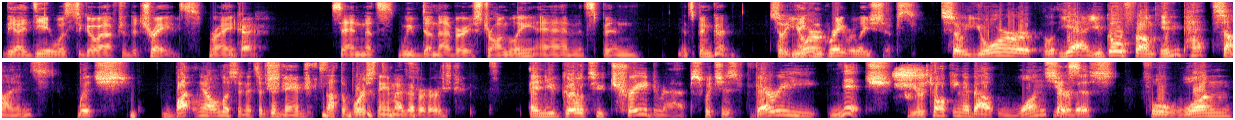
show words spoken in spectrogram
the idea was to go after the trades, right? okay And that's we've done that very strongly, and it's been it's been good. so Making you're great relationships. so you're yeah you go from impact signs which but you know listen it's a good name it's not the worst name i've ever heard and you go to trade wraps which is very niche you're talking about one service for one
